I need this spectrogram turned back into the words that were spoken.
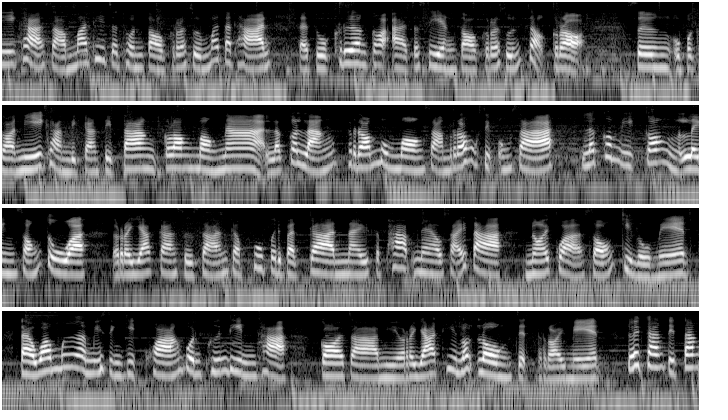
นี้ค่ะ สามารถที่จะทนต่อกระสุนมาตรฐาน แต่ตัวเครื่องก็อาจจะเสี่ยงต่อกระสุนเจาะเกราะ ซึ่งอุปกรณ์นี้ค่ะมีการติดตั้งกล้องมองหน้า แล้วก็หลังพร้อมมุมมอง 360 องศา แล้วก็มีกล้องเล็ง 2 ตัว ระยะการสื่อสารกับผู้ปฏิบัติการในสภาพแนวสายตาน้อยกว่า 2 กิโลเมตร แต่ว่าเมื่อมีสิ่งกีดขวางบนพื้นดินค่ะ ก็จะมีระยะที่ลดลง 700 เมตร โดยการติดตั้ง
